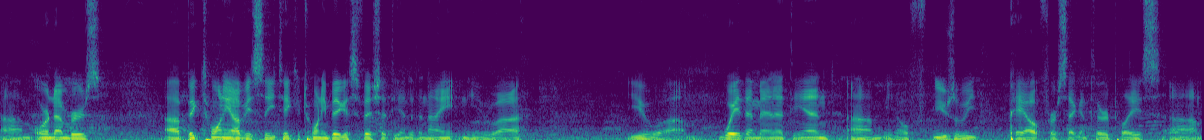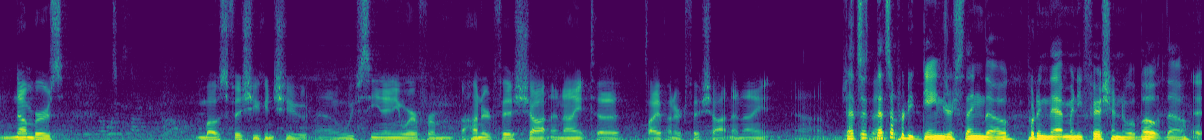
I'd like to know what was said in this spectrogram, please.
um, or numbers. Uh, Big Twenty, obviously, you take your twenty biggest fish at the end of the night, and you uh, you um, weigh them in at the end. Um, you know, f- usually we pay out for second, third place. Um, numbers, most fish you can shoot. Uh, we've seen anywhere from 100 fish shot in a night to 500 fish shot in a night. Um, That's a, that's a pretty dangerous thing though, putting that many fish into a boat though. you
